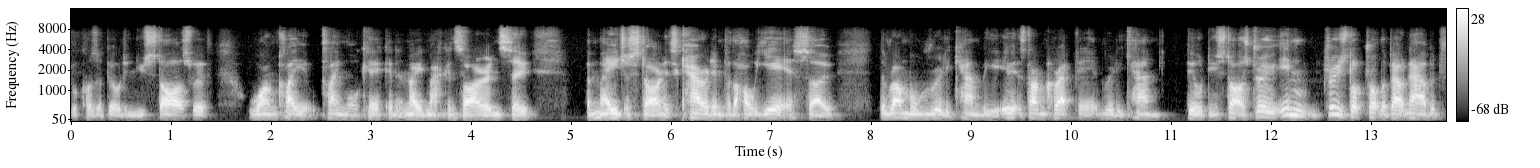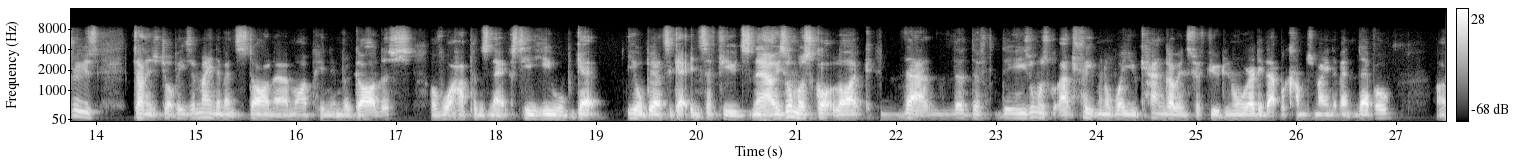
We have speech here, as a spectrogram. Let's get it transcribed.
because of building new stars with one Clay, Claymore kick, and it made McIntyre into a major star, and it's carried him for the whole year. So the Rumble really can be, if it's done correctly, it really can build new stars. Drew, in Drew's not dropped the belt now, but Drew's done his job. He's a main event star now, in my opinion, regardless of what happens next. He he will get he'll be able to get into feuds now. He's almost got like that. The, the, the- he's almost got that treatment of where you can go into a feud and already that becomes main event level. I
